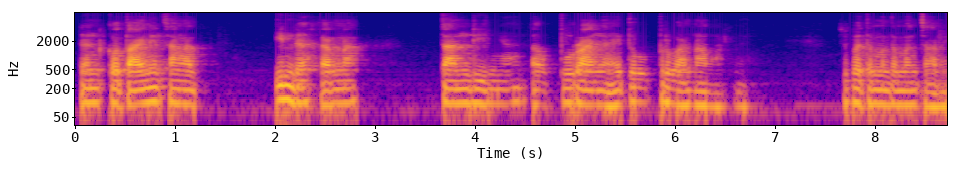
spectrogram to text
dan kota ini sangat indah karena candinya atau puranya itu berwarna-warni. Coba teman-teman cari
